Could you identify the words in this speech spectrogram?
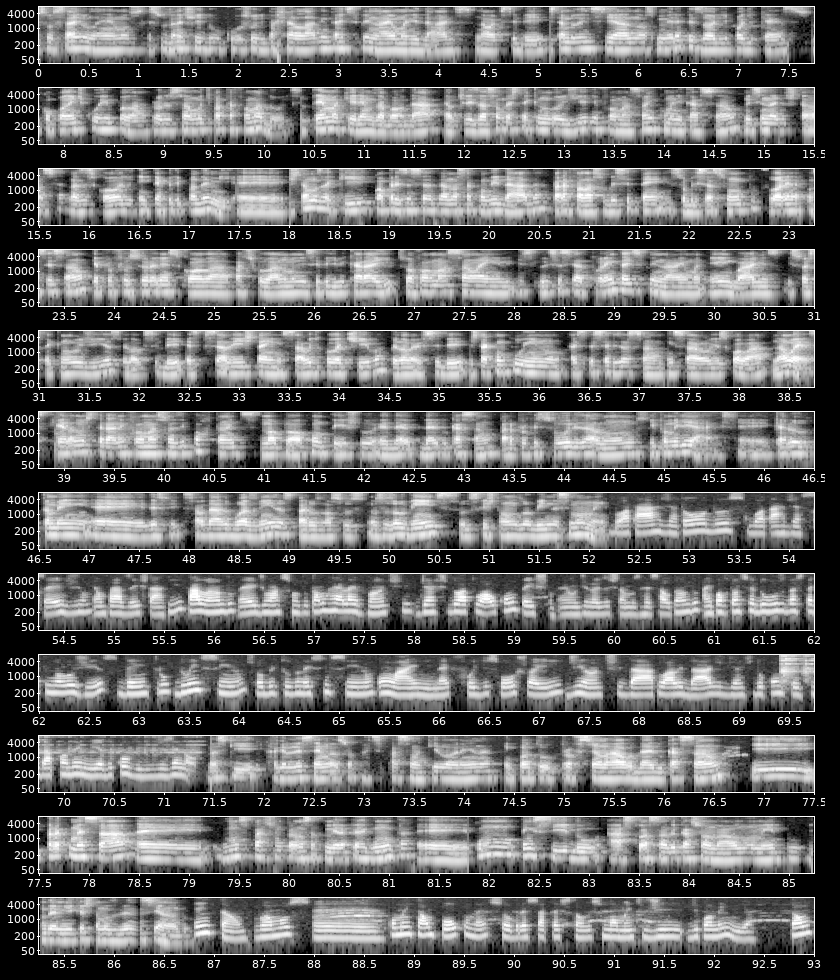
professor Sérgio Lemos, estudante do curso de Bacharelado Interdisciplinar em Humanidades na UFCB. Estamos iniciando nosso primeiro episódio de podcast, componente curricular, produção multiplataforma 2. O tema que queremos abordar é a utilização das tecnologias de informação e comunicação no ensino à distância nas escolas em tempo de pandemia. É, estamos aqui com a presença da nossa convidada para falar sobre esse tema, sobre esse assunto, Lorena Conceição, que é professora de uma escola particular no município de Vicaraí. Sua formação é em licenciatura interdisciplinar em linguagens e suas tecnologias pela UFCB, é especialista em saúde coletiva pela UFCB, está concluindo a especialização em saúde escolar na UESC. Ela nos trará informações importantes no atual contexto da, da educação para professores, alunos e familiares. É, quero também é, saudar as boas-vindas para os nossos, nossos ouvintes, todos que estão nos ouvindo nesse momento. Boa tarde a todos, boa tarde a Sérgio. É um prazer estar aqui falando né, de um assunto tão relevante diante do atual contexto, né, onde nós estamos ressaltando a importância do uso das tecnologias dentro do ensino, sobretudo nesse ensino online, né, que foi disposto aí diante da atualidade, diante do contexto da pandemia do Covid-19. Nós que agradecemos a sua participação aqui, Lorena, enquanto profissional da educação e para começar, é, vamos partir para a nossa primeira pergunta. É, como tem sido a situação educacional no momento de pandemia que estamos vivenciando? Então, vamos é, comentar um pouco né, sobre essa questão desse momento de, de pandemia. Então,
